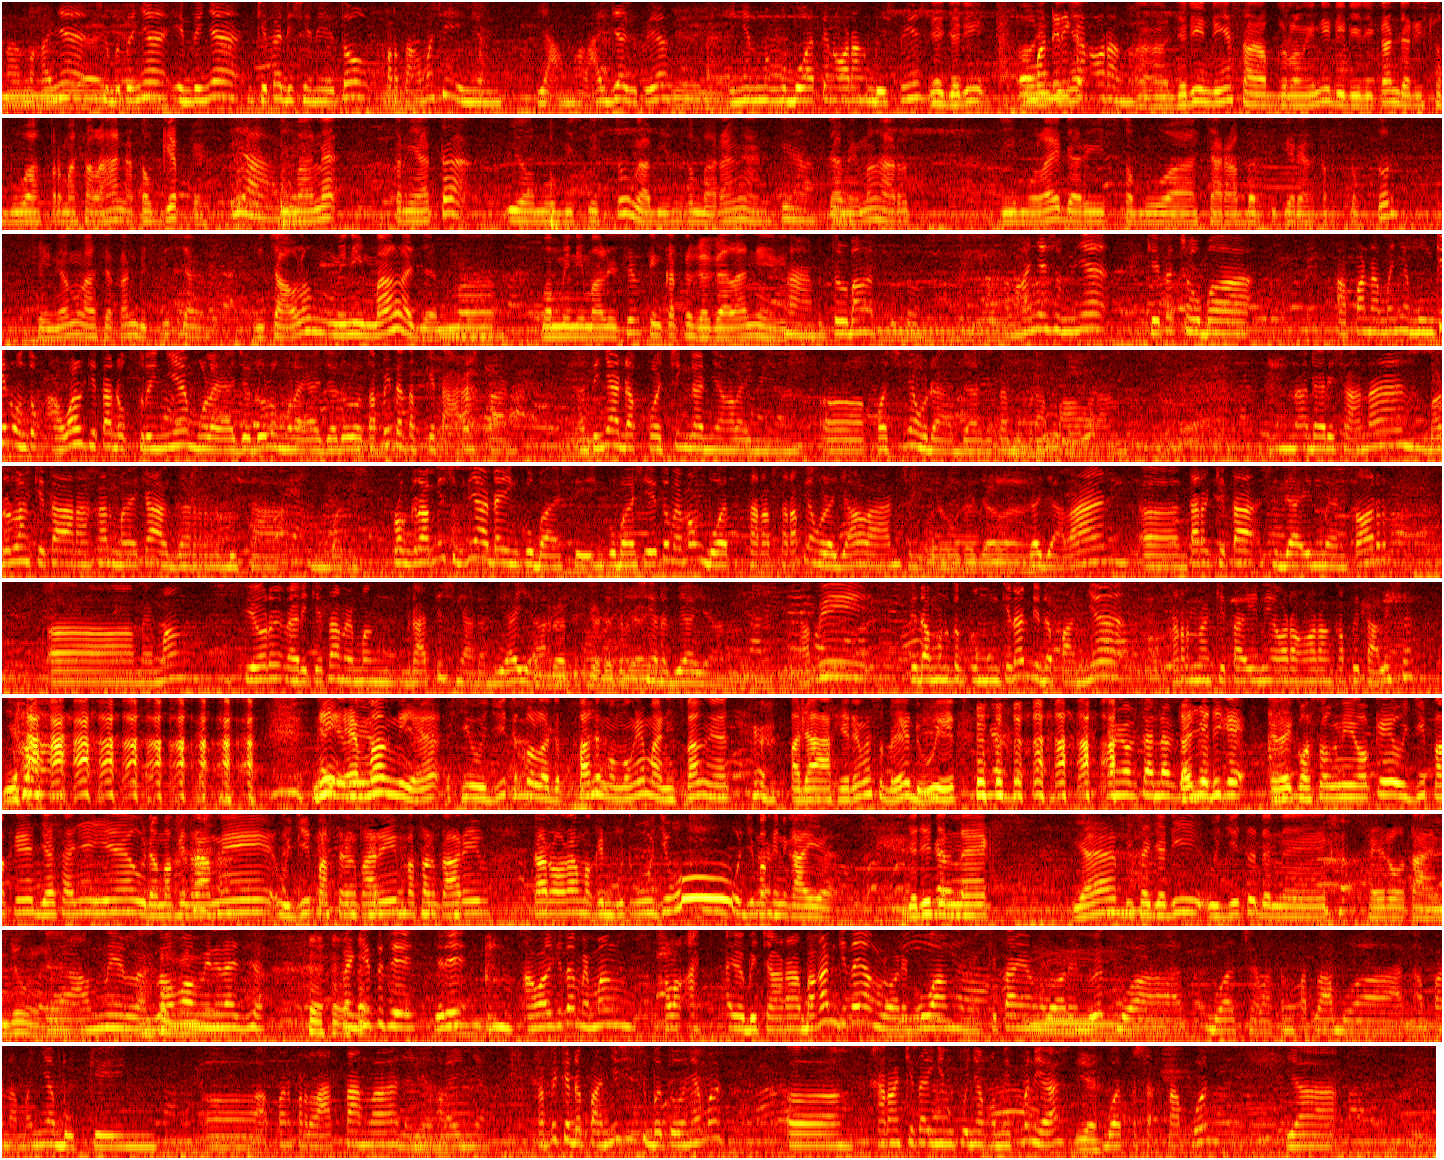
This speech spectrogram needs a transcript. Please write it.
nah Hmm, makanya iya, sebetulnya intinya kita di sini itu pertama sih ingin ya amal aja gitu ya Iya, iya. ingin ngebuatin orang bisnis Ya jadi eh, Memandirikan intinya- orang. eh, jadi intinya startup gerlong ini didirikan dari sebuah permasalahan atau gap ya. iya Di mana ternyata ilmu bisnis tuh nggak bisa sembarangan. iya dan memang harus dimulai dari sebuah cara berpikir yang terstruktur sehingga menghasilkan bisnis yang insya Allah minimal aja me- meminimalisir tingkat kegagalannya gitu. Nah, betul banget gitu. Nah, makanya sebenarnya kita coba apa namanya? Mungkin untuk awal kita doktrinnya mulai aja dulu, mulai aja dulu, tapi tetap kita arahkan. Nantinya ada coaching dan yang lainnya. Eh, coachnya udah ada kita beberapa orang. Nah dari sana barulah kita arahkan mereka agar bisa membuat programnya sebenarnya ada inkubasi. Inkubasi itu memang buat startup-startup yang udah jalan sebetulnya. Udah- udah jalan. Udah jalan. Eh, ntar kita sediain mentor eh, memang pure dari kita memang gratis nggak ada biaya. Oh, gratis nggak ada Gratis biaya. nggak ada biaya. Tapi tidak menutup kemungkinan di depannya karena kita ini orang-orang kapitalis ya. Ya. nih ya. emang nih ya si Uji tuh kalau depan ngomongnya manis banget. Pada akhirnya mah sebenarnya duit. Nggak bercanda. Jadi kayak dari kosong nih, oke Uji pakai jasanya iya, udah makin rame, Uji pasang tarif, pasang tarif, ntar orang makin butuh Uji, uh, Uji makin kaya. Jadi the next, ya bisa jadi Uji tuh the next hero Tanjung lah. Ya. Ya amin lah, gua mau aminin aja. Nah gitu sih. Jadi awal kita memang kalau ayo bicara, bahkan kita yang ngeluarin uang nih, kita yang ngeluarin duit buat buat sewa tempat lah, buat apa namanya booking, eh, apa peralatan lah dan yang lainnya. Tapi ke depannya sih sebetulnya mah eh, karena kita ingin punya komitmen ya, Iya. buat peserta pun ya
